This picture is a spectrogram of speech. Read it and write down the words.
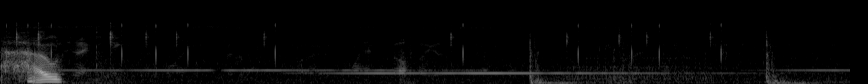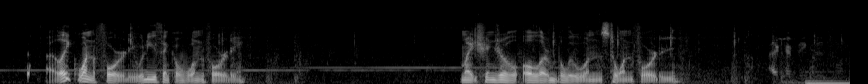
how I like 140. What do you think of 140? Might change all our blue ones to 140. I make this one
